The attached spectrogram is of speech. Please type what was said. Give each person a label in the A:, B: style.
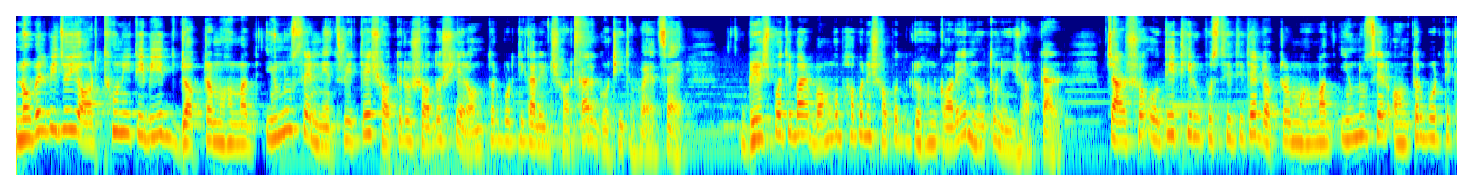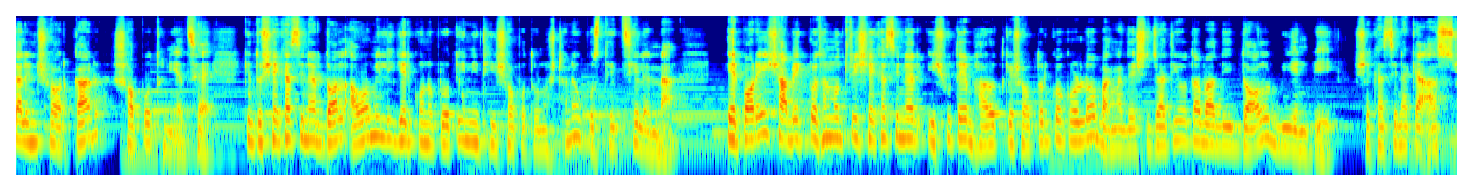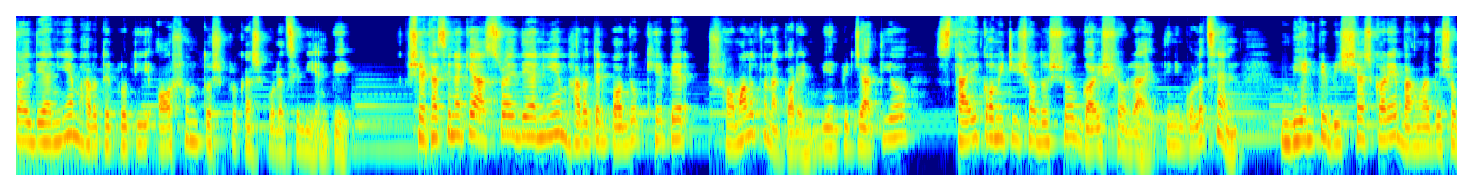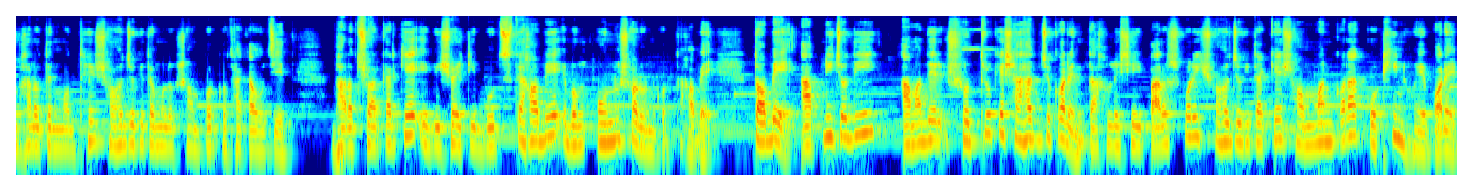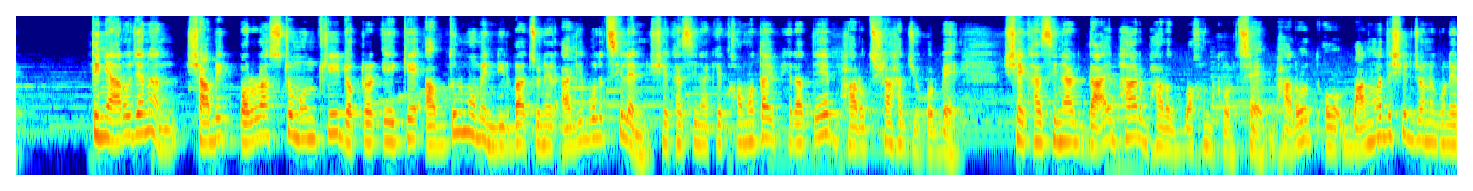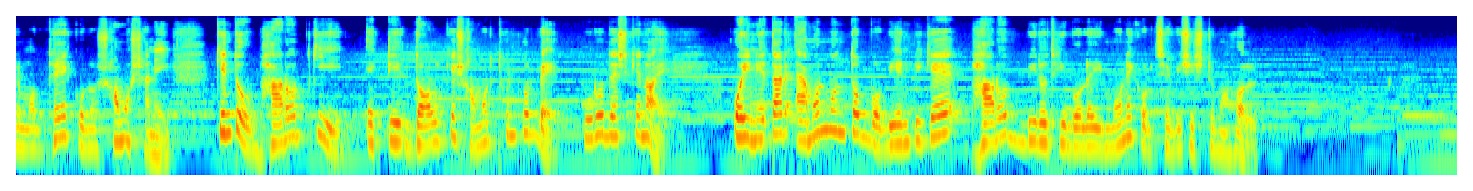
A: Nobel বিজয়ী অর্থনীতিবিদ doctor Mohammad ইউনুসের নেতৃত্বে সতেরো সদস্যের অন্তর্বর্তীকালীন সরকার গঠিত হয়েছে। বৃহস্পতিবার বঙ্গভবনে শপথ গ্রহণ করে নতুন এই সরকার। চারশো অতিথির উপস্থিতিতে ডক্টর মোহাম্মদ ইউনুসের অন্তর্বর্তীকালীন সরকার শপথ নিয়েছে। কিন্তু শেখ হাসিনার দল আওয়ামী লীগের কোনো প্রতিনিধি শপথ অনুষ্ঠানে উপস্থিত ছিলেন না। এরপরেই সাবেক প্রধানমন্ত্রী শেখ হাসিনার ইস্যুতে ভারতকে সতর্ক করল বাংলাদেশ জাতীয়তাবাদী দল বিএনপি। শেখ হাসিনাকে আশ্রয় দেয়া নিয়ে ভারতের প্রতি অসন্তোষ প্রকাশ করেছে বিএনপি। শেখ হাসিনাকে আশ্রয় দেয়া নিয়ে ভারতের পদক্ষেপের সমালোচনা করেন বিএনপির জাতীয় স্থায়ী কমিটির সদস্য গয়েশ্বর রায়। তিনি বলেছেন, বিএনপি বিশ্বাস করে বাংলাদেশ ও ভারতের মধ্যে সহযোগিতামূলক সম্পর্ক থাকা উচিত। ভারত সরকারকে এ বিষয়টি বুঝতে হবে এবং অনুসরণ করতে হবে। তবে আপনি যদি আমাদের শত্রুকে সাহায্য করেন, তাহলে সেই পারস্পরিক সহযোগিতাকে সম্মান করা কঠিন হয়ে পড়ে। তিনি আরও জানান, সাবেক পররাষ্ট্রমন্ত্রী ডক্টর এ কে আব্দুল মোমেন নির্বাচনের আগে বলেছিলেন, শেখ হাসিনাকে ক্ষমতায় ফেরাতে ভারত সাহায্য করবে। শেখ হাসিনার দায়ভার ভারত বহন করছে। ভারত ও বাংলাদেশের জনগণের মধ্যে কোনো সমস্যা নেই। কিন্তু ভারত কি একটি দলকে সমর্থন করবে? পুরো দেশকে নয়। ওই নেতার এমন মন্তব্য বিএনপিকে ভারত বিরোধী বলেই মনে করছে বিশিষ্ট মহল।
